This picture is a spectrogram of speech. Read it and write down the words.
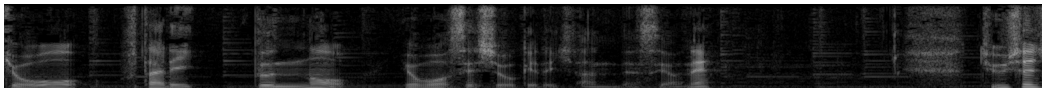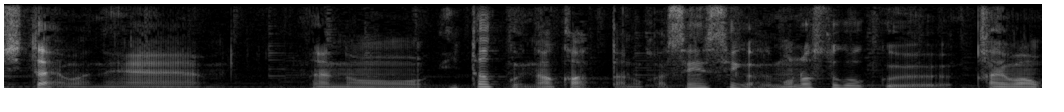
今日2人分の予防接種を受けてきたんですよね。注射自体はねあの痛くなかったのか先生がものすごく会話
